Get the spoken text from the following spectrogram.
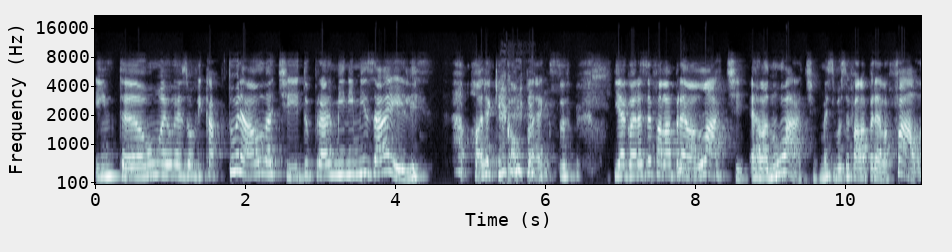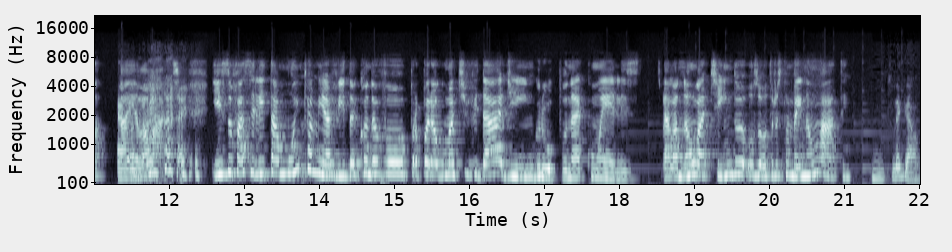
Então eu resolvi capturar o latido para minimizar ele. Olha que complexo. e agora você falar para ela late, ela não late, mas se você falar para ela fala, ela aí ela late. Isso facilita muito a minha vida quando eu vou propor alguma atividade em grupo, né, com eles. Ela não latindo, os outros também não latem. Muito legal.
